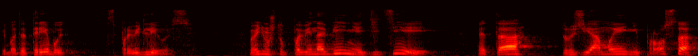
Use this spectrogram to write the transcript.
ибо это требует справедливость. Мы видим, что повиновение детей это, друзья мои, не просто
